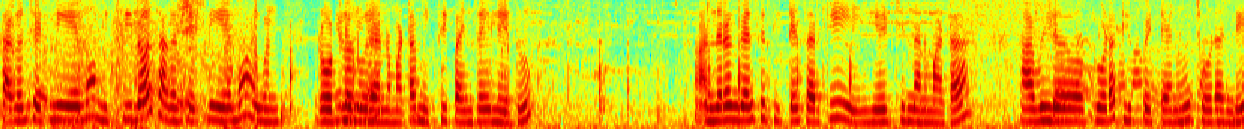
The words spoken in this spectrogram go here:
సగం చట్నీ ఏమో మిక్సీలో సగం చట్నీ ఏమో రోట్లో నూరన్నమాట. మిక్సీ పని చేయలేదు. అందరం కలిసి తిట్టేసరికి ఏడ్చిందనమాట. ఆ వీడియో కూడా క్లిప్ పెట్టాను చూడండి.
